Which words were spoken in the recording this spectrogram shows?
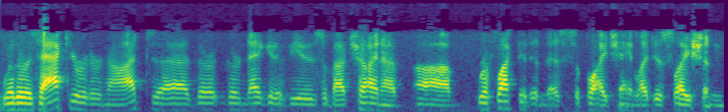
whether it's accurate or not, uh, their their negative views about China uh, reflected in this supply chain legislation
